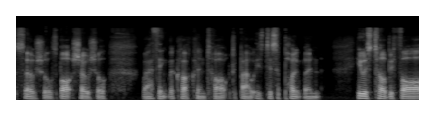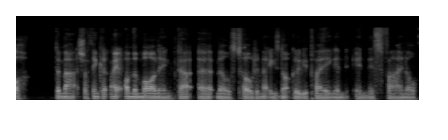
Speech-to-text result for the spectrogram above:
social sports social, where I think McLaughlin talked about his disappointment. He was told before the match, I think, like on the morning that uh, Mills told him that he's not going to be playing in in this final.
